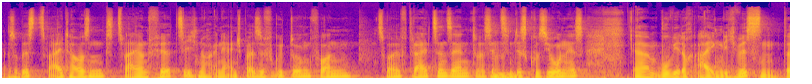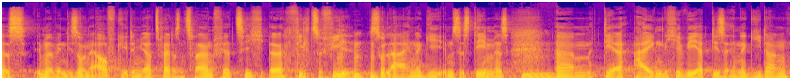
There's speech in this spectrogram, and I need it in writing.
also bis 2042 noch eine Einspeisevergütung von 12, 13 Cent, was jetzt mhm. in Diskussion ist, ähm, wo wir doch eigentlich wissen, dass immer wenn die Sonne aufgeht im Jahr 2042 äh, viel zu viel Solarenergie im System ist, mhm. ähm, der eigentliche Wert dieser Energie dann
